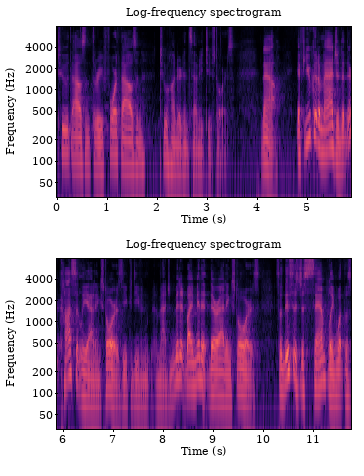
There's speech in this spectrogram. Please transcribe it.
2003, 4,272 stores. Now, if you could imagine that they're constantly adding stores, you could even imagine minute by minute they're adding stores. So this is just sampling what the,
